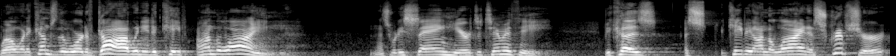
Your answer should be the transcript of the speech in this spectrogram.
Well, when it comes to the Word of God, we need to keep on the line. And that's what he's saying here to Timothy. Because keeping on the line of Scripture,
